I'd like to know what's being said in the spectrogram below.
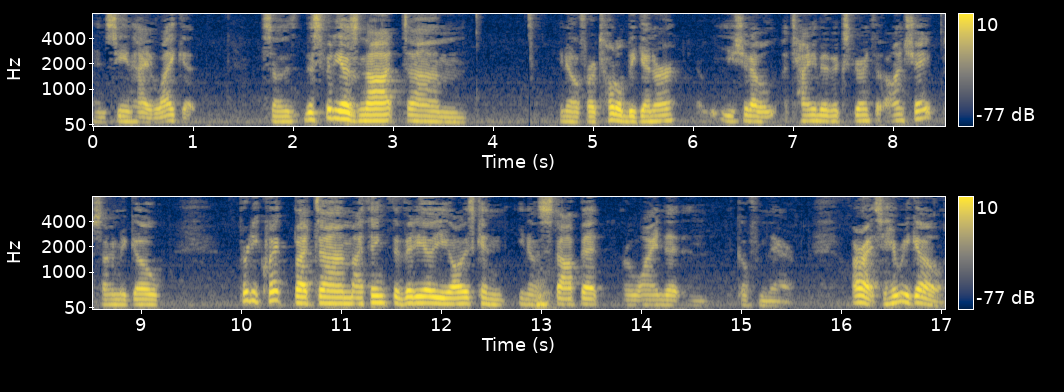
and seeing how you like it. So this video is not, um, you know, for a total beginner. You should have a, a tiny bit of experience with Onshape. So I'm going to go pretty quick, but um, I think the video you always can, you know, stop it, rewind it, and go from there. All right, so here we go.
